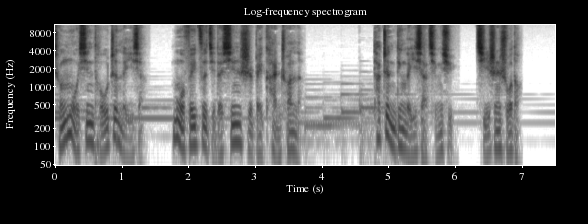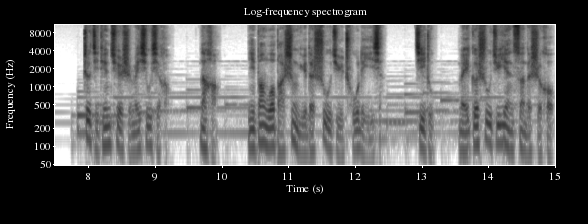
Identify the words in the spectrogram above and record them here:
程默心头震了一下，莫非自己的心事被看穿了？他镇定了一下情绪，起身说道：“这几天确实没休息好。那好，你帮我把剩余的数据处理一下，记住。”每个数据验算的时候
